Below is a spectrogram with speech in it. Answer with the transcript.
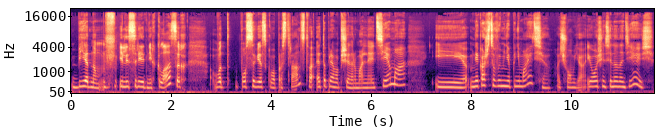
бедном или средних классах, вот постсоветского пространства, это прям вообще нормальная тема, и мне кажется, вы меня понимаете, о чем я. Я очень сильно надеюсь.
